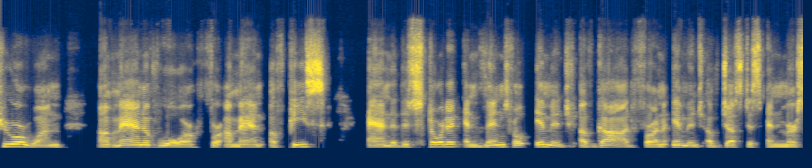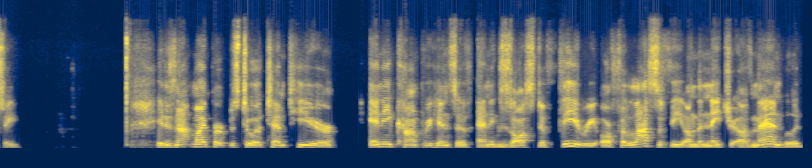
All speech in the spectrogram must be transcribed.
pure one, a man of war for a man of peace, and a distorted and vengeful image of God for an image of justice and mercy. It is not my purpose to attempt here any comprehensive and exhaustive theory or philosophy on the nature of manhood.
